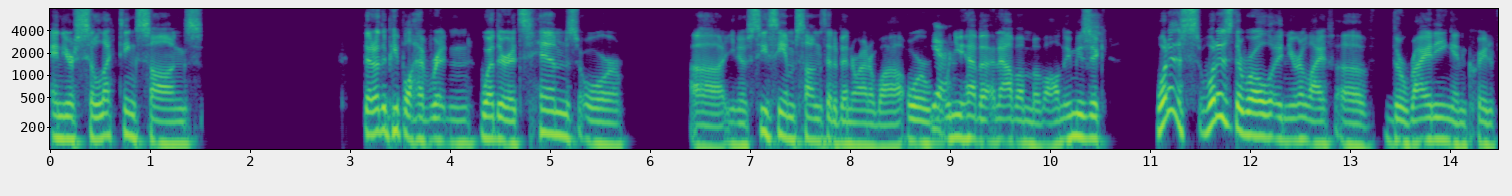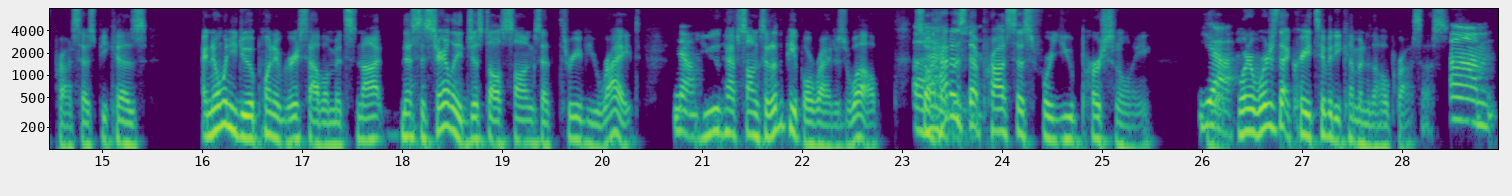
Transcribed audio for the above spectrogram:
and you're selecting songs that other people have written, whether it's hymns or uh, you know CCM songs that have been around a while, or Yeah. when you have a, an album of all new music, what is what is the role in your life of the writing and creative process? Because I know when you do a Point of Grace album, it's not necessarily just all songs that three of you write. No. You have songs that other people write as well. So how does that process for you personally? Yeah. Where where does that creativity come into the whole process? Um,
